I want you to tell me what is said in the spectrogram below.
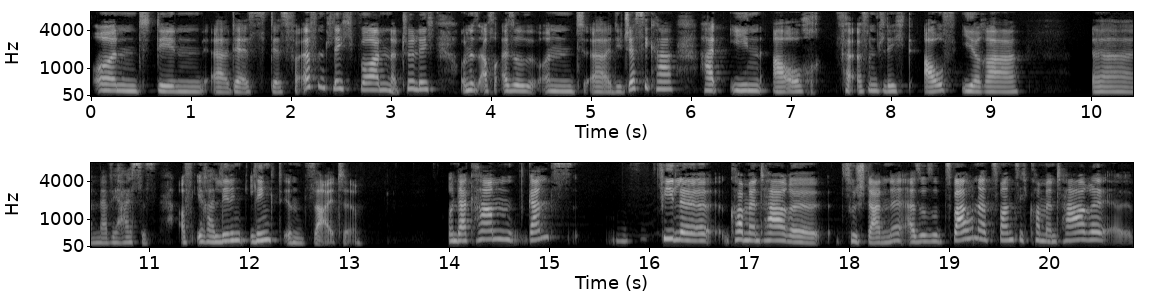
Und den äh, der ist der ist veröffentlicht worden natürlich. Und ist auch also und äh, die Jessica hat ihn auch veröffentlicht auf ihrer äh, na wie heißt es? Auf ihrer LinkedIn-Seite. Und da kamen ganz viele Kommentare zustande. Also so 220 Kommentare äh,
